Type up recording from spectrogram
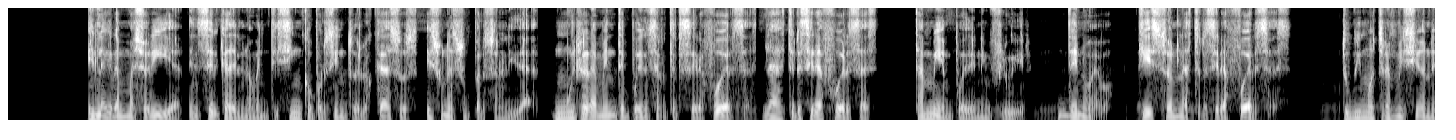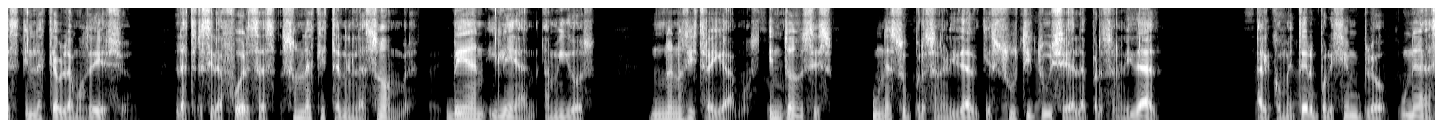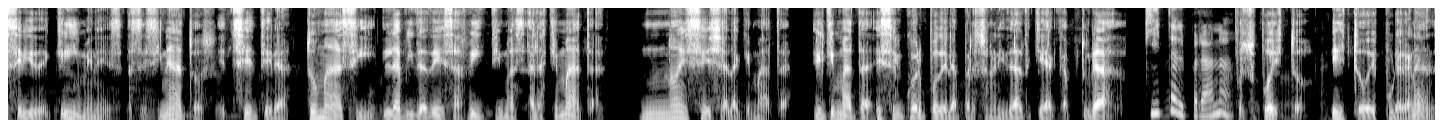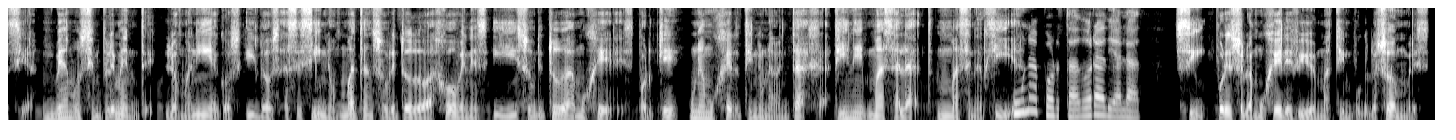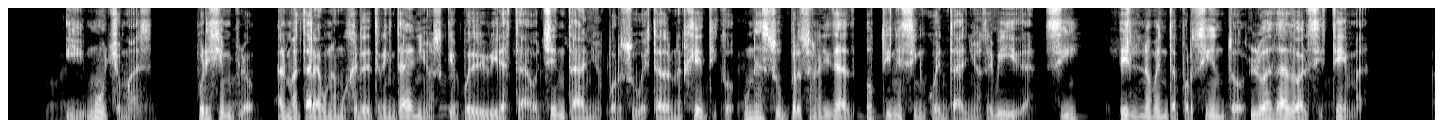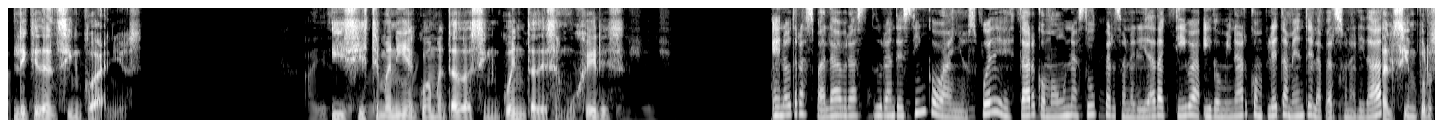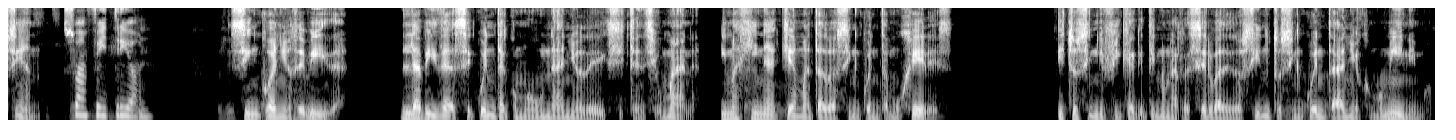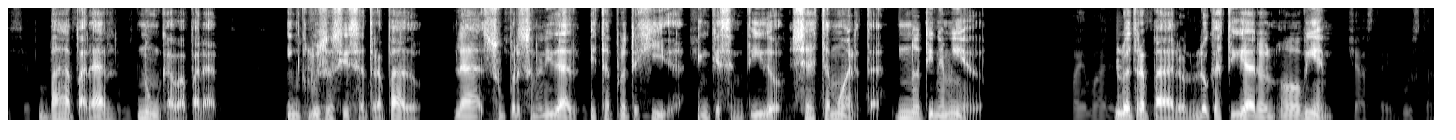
En la gran mayoría, en cerca del 95% de los casos, es una subpersonalidad. Muy raramente pueden ser terceras fuerzas. Las terceras fuerzas también pueden influir. De nuevo, ¿qué son las terceras fuerzas? Tuvimos transmisiones en las que hablamos de ello. Las terceras fuerzas son las que están en la sombra. Vean y lean, amigos. No nos distraigamos. Entonces, una subpersonalidad que sustituye a la personalidad, al cometer, por ejemplo, una serie de crímenes, asesinatos, etc., toma así la vida de esas víctimas a las que mata. No es ella la que mata. El que mata es el cuerpo de la personalidad que ha capturado. ¿Quita el prana? Por supuesto, esto es pura ganancia. Veamos simplemente, los maníacos y los asesinos matan sobre todo a jóvenes y sobre todo a mujeres. ¿Por qué? Una mujer tiene una ventaja, tiene más alat, más energía. Una portadora de alat. Sí, por eso las mujeres viven más tiempo que los hombres. Y mucho más. Por ejemplo, al matar a una mujer de 30 años, que puede vivir hasta 80 años por su estado energético, una subpersonalidad obtiene 50 años de vida, ¿sí? El 90% lo ha dado al sistema. Le quedan 5 años. ¿Y si este maníaco ha matado a 50 de esas mujeres? En otras palabras, durante 5 años puede estar como una subpersonalidad activa y dominar completamente la personalidad. Al 100%. Su anfitrión. 5 años de vida. La vida se cuenta como un año de existencia humana. Imagina que ha matado a 50 mujeres. Esto significa que tiene una reserva de 250 años como mínimo. ¿Va a parar? Nunca va a parar. Incluso si es atrapado, la su personalidad está protegida. ¿En qué sentido? Ya está muerta. No tiene miedo. Lo atraparon, lo castigaron o bien.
